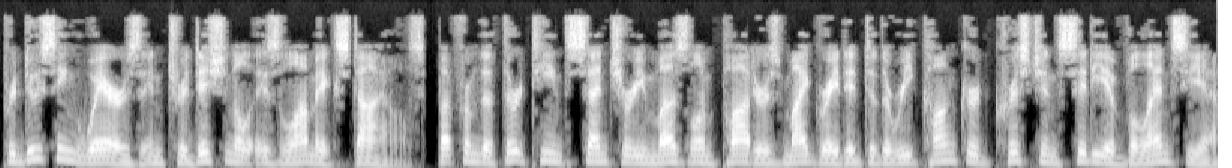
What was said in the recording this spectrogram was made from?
producing wares in traditional Islamic styles, but from the 13th century Muslim potters migrated to the reconquered Christian city of Valencia,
